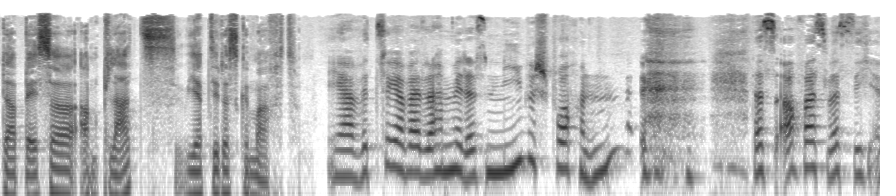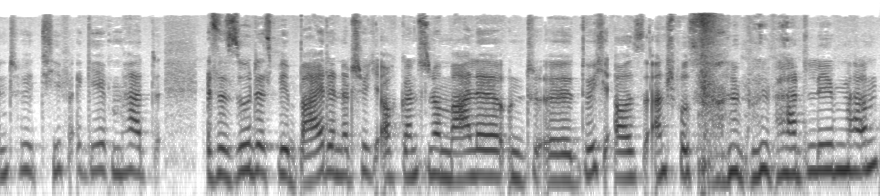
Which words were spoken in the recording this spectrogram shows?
da besser am Platz? Wie habt ihr das gemacht? Ja, witzigerweise haben wir das nie besprochen. Das ist auch was, was sich intuitiv ergeben hat. Es ist so, dass wir beide natürlich auch ganz normale und äh, durchaus anspruchsvolle Privatleben haben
